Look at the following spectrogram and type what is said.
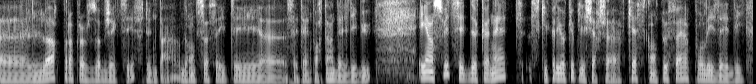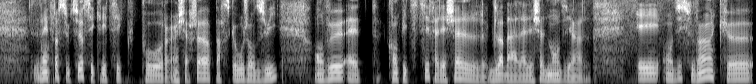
euh, leurs propres objectifs, d'une part. Donc, ça, ça a, été, a été important dès le début. Et ensuite, c'est de connaître ce qui préoccupe les chercheurs. Qu'est-ce qu'on peut faire pour les aider? L'infrastructure, c'est critique pour un chercheur parce qu'aujourd'hui, on veut être compétitif à l'échelle globale, à l'échelle mondiale. Et on dit souvent que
